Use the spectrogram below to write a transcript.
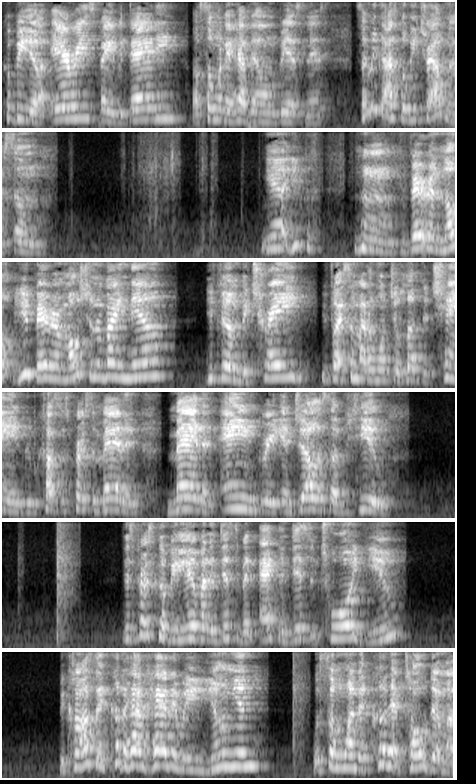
Could be an Aries baby daddy or someone that have their own business. Some of you guys gonna be traveling soon. Yeah, you hmm, very no, you very emotional right now. You feeling betrayed. You feel like somebody wants your luck to change because this person mad and mad and angry and jealous of you. This person could be living at a distance, acting distant toward you because they could have had a reunion with someone that could have told them a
